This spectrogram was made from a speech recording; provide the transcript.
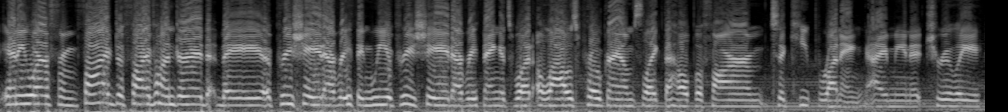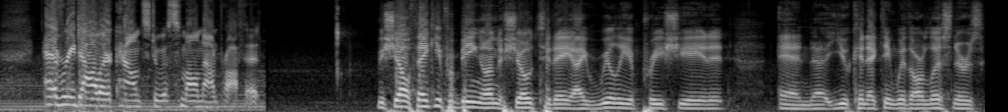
anywhere from 5 to 500, they appreciate everything. We appreciate everything. It's what allows programs like the Help a Farm to keep running. I mean, it truly, every dollar counts to a small nonprofit. Michele, thank you for being on the show today. I really appreciate it and uh, you connecting with our listeners.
